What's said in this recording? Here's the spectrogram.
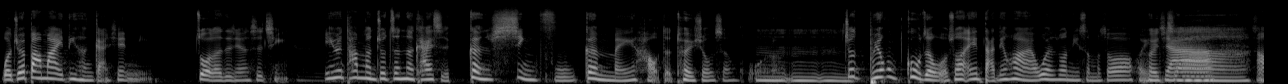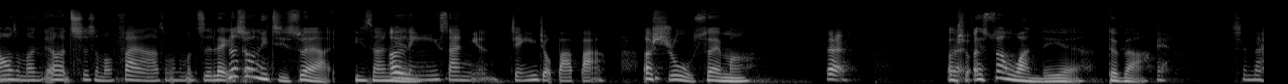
我觉得爸妈一定很感谢你做了这件事情，因为他们就真的开始更幸福、更美好的退休生活了，嗯嗯嗯，就不用顾着我说，哎、打电话来问说你什么时候要回回家，家，然后什么要吃什么饭啊，什么什么之类的。那时候你几岁啊？一三年，二零一三年减一九八八，二十五岁吗？对，二十哎，算晚的耶，对吧？哎现在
